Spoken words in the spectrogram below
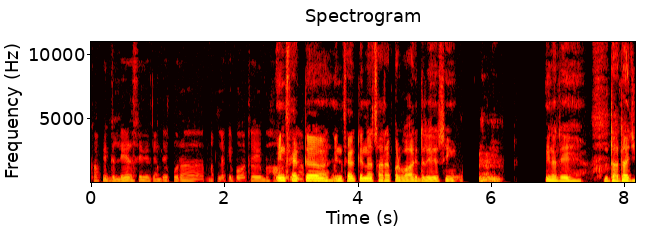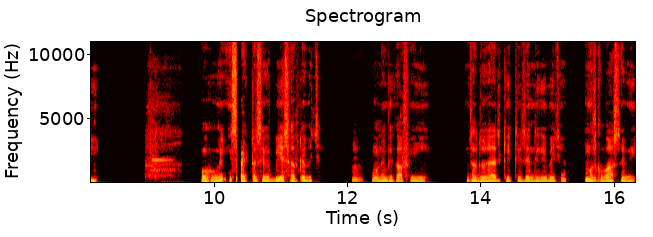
ਕਾਫੀ ਦਲੇਰ ਸੀਗੇ ਕਹਿੰਦੇ ਪੂਰਾ ਮਤਲਬ ਕਿ ਬਹੁਤ ਬਹਾਦਰ ਇਨਫੈਕਟ ਇਨਫੈਕਟ ਇਹਨਾਂ ਦਾ ਸਾਰਾ ਪਰਿਵਾਰ ਹੀ ਦਲੇਰ ਸੀ। ਇਹਨਾਂ ਦੇ ਦਾਦਾ ਜੀ ਉਹ ਇੰਸਪੈਕਟਰ ਸੀ ਬੀਐਸਐਫ ਦੇ ਵਿੱਚ। ਹੂੰ। ਉਹਨੇ ਵੀ ਕਾਫੀ ਜਦੋਜਹਿਦ ਕੀਤੀ ਜ਼ਿੰਦਗੀ ਵਿੱਚ ਮੁਲਕ ਵਾਸਤੇ ਵੀ।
